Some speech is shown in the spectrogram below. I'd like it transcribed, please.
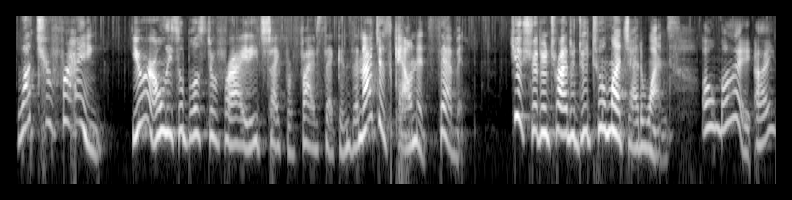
what you're frying? You're only supposed to fry it each side for five seconds, and I just counted seven. You shouldn't try to do too much at once. Oh my, I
